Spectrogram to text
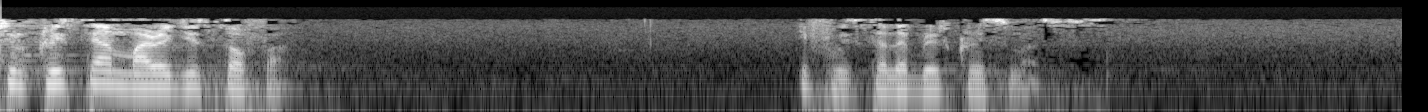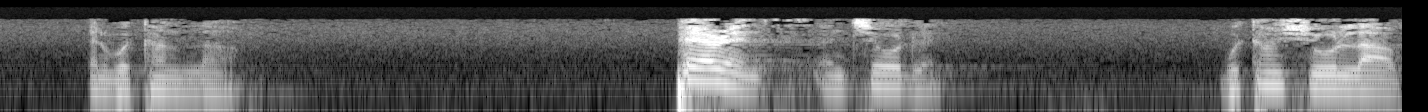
should Christian marriages suffer if we celebrate Christmas and we can't love? Parents and children, we can't show love.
